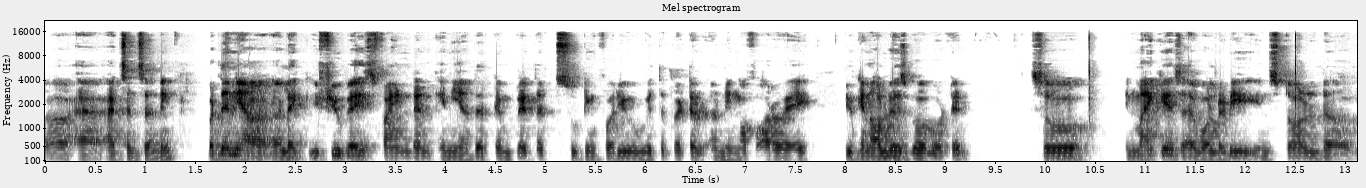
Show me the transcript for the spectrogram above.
AdSense earning. But then yeah, like if you guys find an any other template that's suiting for you with a better earning of ROI, you can always go about it. So in my case, I've already installed uh,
